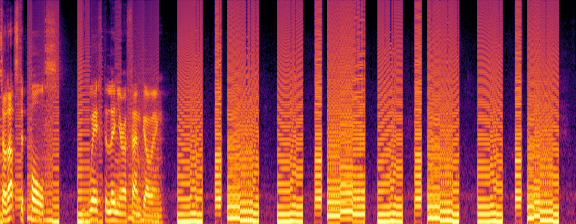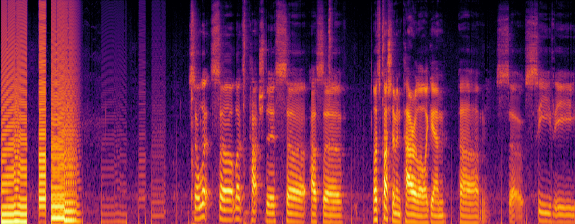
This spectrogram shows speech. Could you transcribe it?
So that's the pulse with the linear FM going. So let's uh, let's patch this uh, as a let's patch them in parallel again. Um, so CV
